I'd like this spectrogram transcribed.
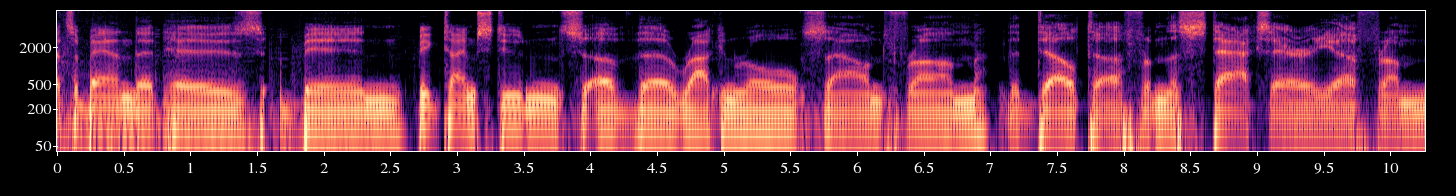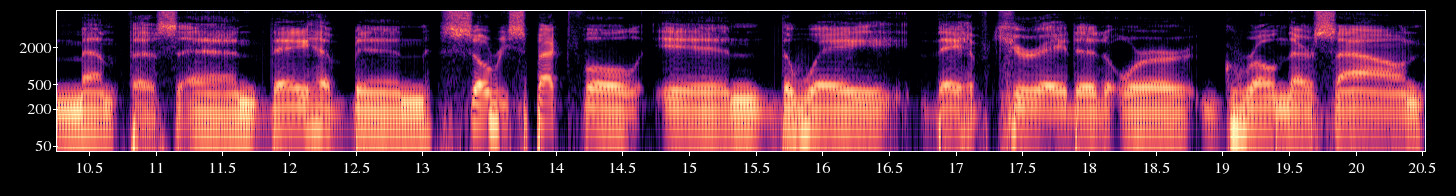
That's a band that has been big time students of the rock and roll sound from the Delta, from the Stax area, from Memphis, and they have been so respectful in the way they have curated or grown their sound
